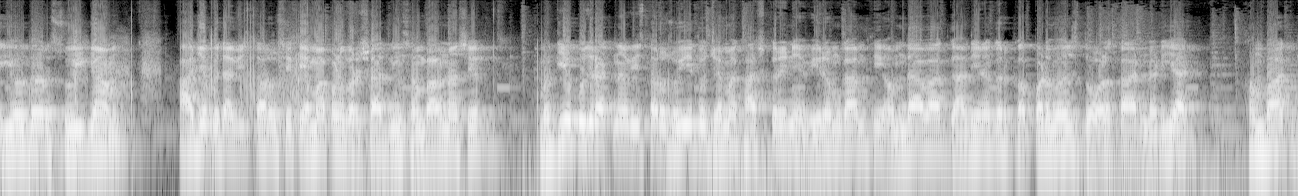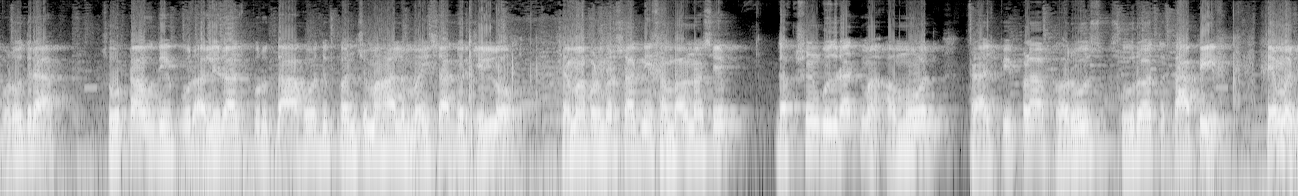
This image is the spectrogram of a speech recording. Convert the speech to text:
દિયોદર, સુઈગામ આ જે બધા વિસ્તારો છે તેમાં પણ વરસાદની સંભાવના છે. મધ્ય ગુજરાતના વિસ્તારો જોઈએ તો જેમાં ખાસ કરીને વિરમગામથી અમદાવાદ, ગાંધીનગર કપડવંશ ધોળકા, નડિયાદ, ખંભાત, વડોદરા, છોટાઉદેપુર, અલીરાજપુર, દાહોદ, પંચમહાલ, મહીસાગર જિલ્લો જેમાં પણ વરસાદની સંભાવના છે. દક્ષિણ ગુજરાતમાં અમોદ, રાજપીપળા, ભરૂચ, સુરત, તાપી તેમજ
